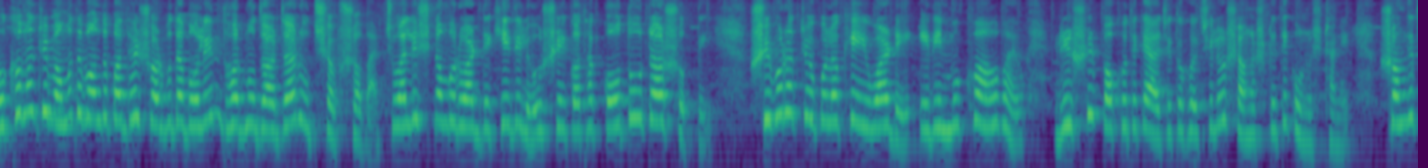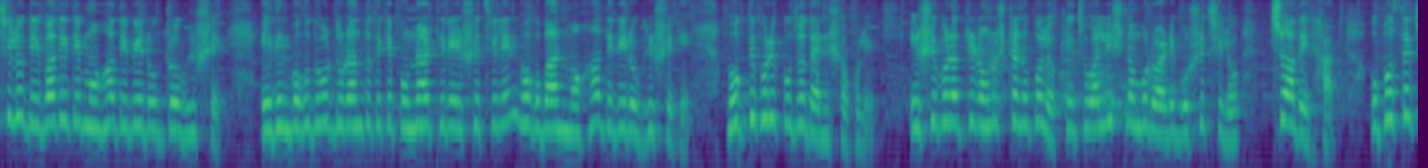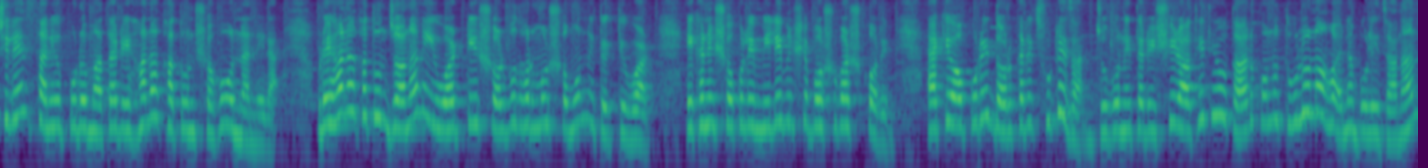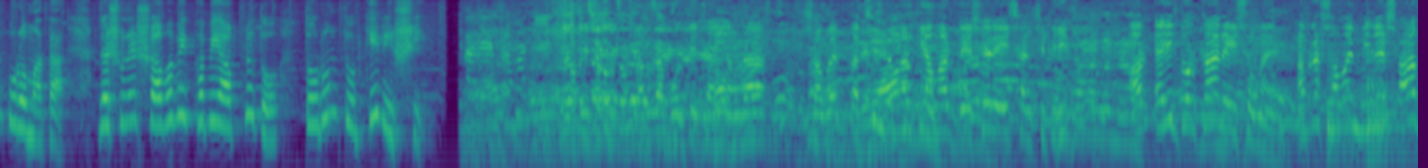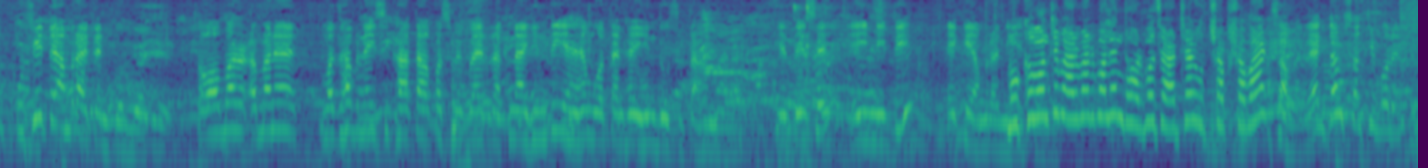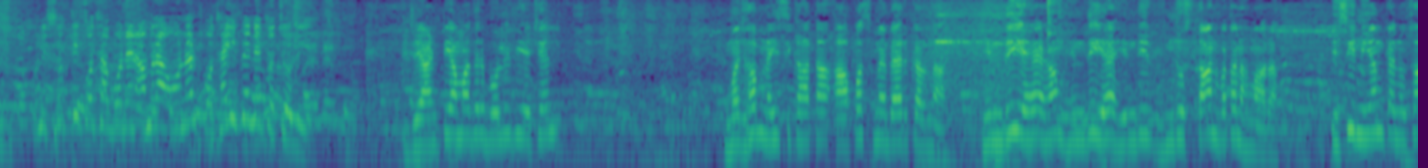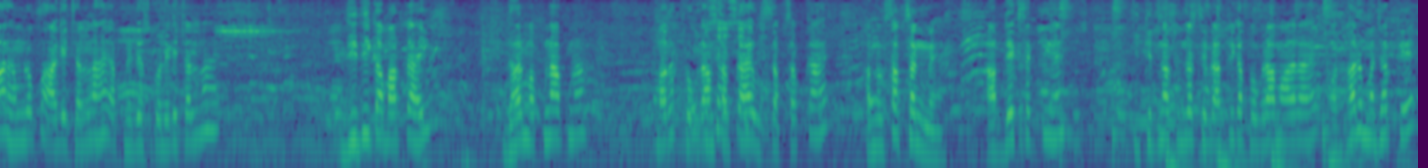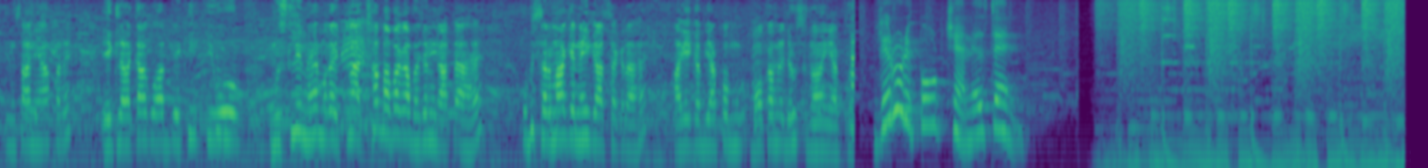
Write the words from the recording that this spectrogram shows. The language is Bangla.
মুখ্যমন্ত্রী মমতা বন্দ্যোপাধ্যায় সর্বদা বলেন, ধর্ম যার যার, উৎসব সবার। চুয়াল্লিশ নম্বর ওয়ার্ড দেখিয়ে দিল সেই কথা কতটা সত্যি? শিবরাত্রি উপলক্ষে এই ওয়ার্ডে এদিন মুখ্য আহ্বায়ক ঋষির পক্ষ থেকে আয়োজিত হয়েছিল সাংস্কৃতিক অনুষ্ঠানের সঙ্গে ছিল দেবাদিদেব মহাদেবের রুদ্র অভিষেক। এদিন বহু দূর দূরান্ত থেকে পুণ্যার্থীরা এসেছিলেন ভগবান মহাদেবের অভিষেকে। ভক্তিভরে পুজো দেন সকলে। এই শিবরাত্রির অনুষ্ঠান উপলক্ষে চুয়াল্লিশ নম্বর ওয়ার্ডে বসেছিল চাঁদের হাট। উপস্থিত ছিলেন স্থানীয় পুরমাতা রেহানা খাতুন সহ অন্যান্যেরা। রেহানা খাতুন জানান, এই ওয়ার্ডটি সর্বধর্ম সমন্বিত একটি ওয়ার্ড। এখানে সকলে মিলেমিশে বসবাস করেন। একে অপরের দরকারে ছুটে যান। যুবনেতা ঋষির আতিথেয়তার কোনো তুলনা হয় না বলে জানান পুরমাতা যা শুনে স্বাভাবিকভাবেই আপ্লুত তরুণ তুর্কি ঋষি। আমরা বলতে চাই আমরা সবাই পশ্চিম বাংলার কি আমার দেশের এই সংস্কৃতি আর এই দরকার এই সময় আমরা সবাই মিলে সব খুশিতে আমরা অ্যাটেন্ড করব তো আমার মানে मजहब नहीं सिखाता आपस में बैर रखना हिंदी है हम वतन है हिंदुस्तान हमारा ये देशे এই নীতি একে আমরা নিয়ে মুখ্যমন্ত্রী বারবার বলেন ধর্ম যার যার উৎসব সবার সবাই একদম সত্যি বলেন উনি সত্যি কথা বলেন আমরা ওনার কথাই মেনে তো চলি যে আন্টি আমাদের বলে দিয়েছেন मज़हब नहीं सिखाता आपस में बैर करना। हिंदी है हम हिंदी है हिंदी हिंदुस्तान वतन हमारा। इसी नियम के अनुसार हम लोग को आगे चलना है अपने देश को लेकर चलना है। दीदी का वार्ता ही धर्म अपना अपना मगर प्रोग्राम सबका है उत्सव सबका है। हम लोग सब संग में हैं। आप देख सकती हैं कि कितना सुंदर शिवरात्रि का प्रोग्राम आ रहा है और हर मज़हब के इंसान यहाँ पर है। एक लड़का को आप देखिए कि वो मुस्लिम है मगर इतना अच्छा बाबा का भजन गाता है वो भी शर्मा के नहीं गा सक रहा है। आगे कभी आपको मौका मिले ज़रूर सुनाएँगे आपको। Vero Report Channel 10.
